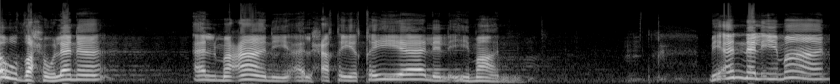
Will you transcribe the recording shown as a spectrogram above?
اوضحوا لنا المعاني الحقيقية للإيمان. بأن الإيمان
